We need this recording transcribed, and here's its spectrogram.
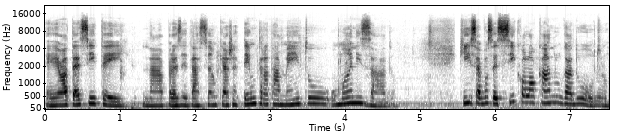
é, eu até citei na apresentação que a gente tem um tratamento humanizado. Que isso é você se colocar no lugar do outro.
